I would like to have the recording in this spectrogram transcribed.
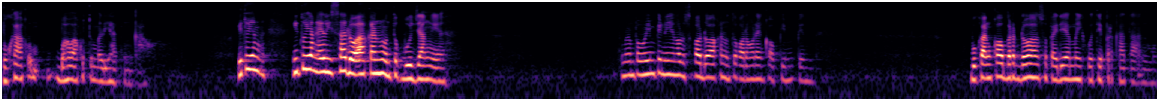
Buka aku, bahwa aku tuh melihat Engkau. Itu yang itu yang Elisa doakan untuk bujangnya. Teman pemimpin yang harus kau doakan untuk orang-orang yang kau pimpin. Bukan kau berdoa supaya dia mengikuti perkataanmu.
